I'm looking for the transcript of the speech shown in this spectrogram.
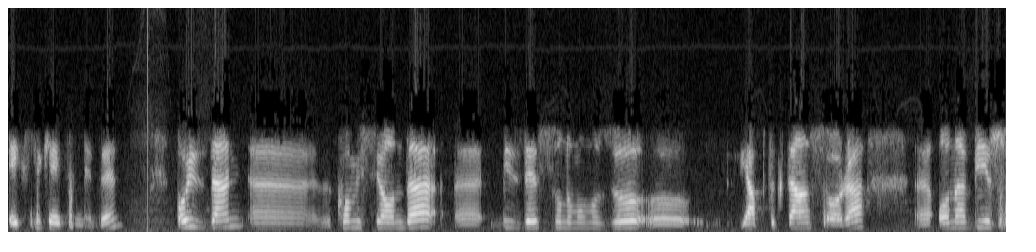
eksik etmedi. O yüzden e, komisyonda e, biz de sunumumuzu e, yaptıktan sonra e, ona bir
